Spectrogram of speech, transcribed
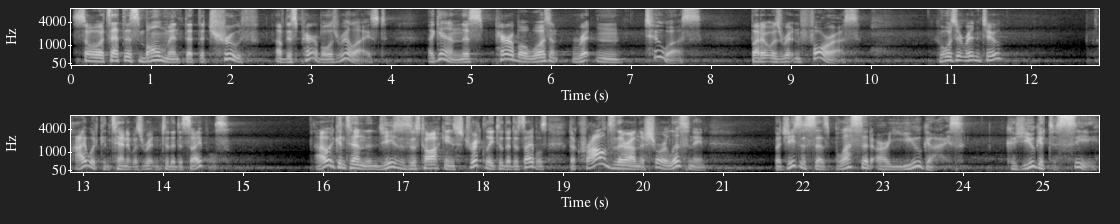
So it's at this moment that the truth of this parable is realized. Again, this parable wasn't written to us, but it was written for us. Who was it written to? I would contend it was written to the disciples. I would contend that Jesus is talking strictly to the disciples. The crowd's there on the shore listening. But Jesus says, Blessed are you guys, because you get to see.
